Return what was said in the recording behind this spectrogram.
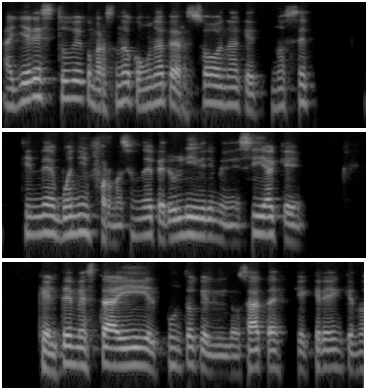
Ayer estuve conversando con una persona que, no sé, tiene buena información de Perú Libre y me decía que, que el tema está ahí, el punto que los ata es que creen que no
